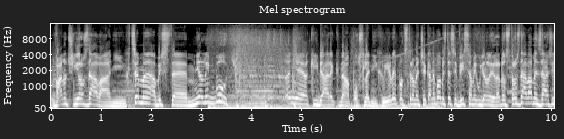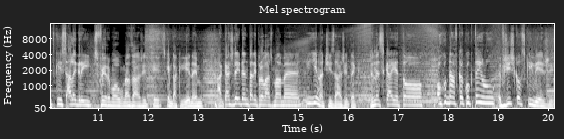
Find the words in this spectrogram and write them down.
vánoční rozdávání. Chceme, abyste měli buď nějaký dárek na poslední chvíli pod stromeček, anebo abyste si vy sami udělali radost. Rozdáváme zážitky s Allegri, s firmou na zážitky, s kým taky jiným. A každý den tady pro vás máme jinačí zážitek. Dneska je to ochutnávka koktejlu v Žižkovský věži.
